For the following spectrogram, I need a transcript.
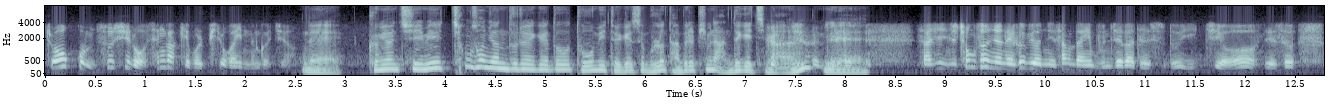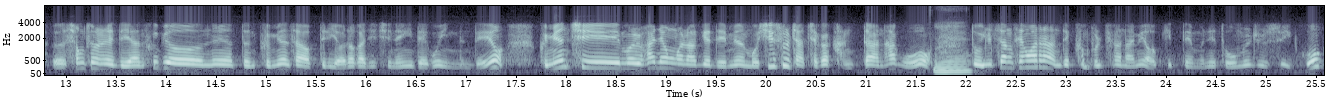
조금 수시로 생각해 볼 필요가 있는 거죠. 네. 금연침이 청소년들에게도 도움이 되겠어요. 물론 담배를 피면 안 되겠지만. 네. 예. 사실 이제 청소년의 흡연이 상당히 문제가 될 수도 있지요. 그래서 어, 청소년에 대한 흡연의 어떤 금연 사업들이 여러 가지 진행이 되고 있는데요. 금연침을 활용을 하게 되면 뭐 시술 자체가 간단하고 예. 또 일상생활하는데 큰 불편함이 없기 때문에 도움을 줄 수 있고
